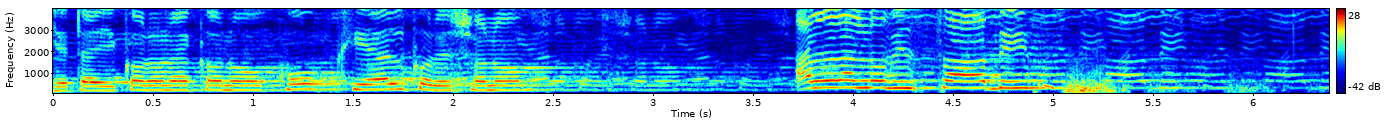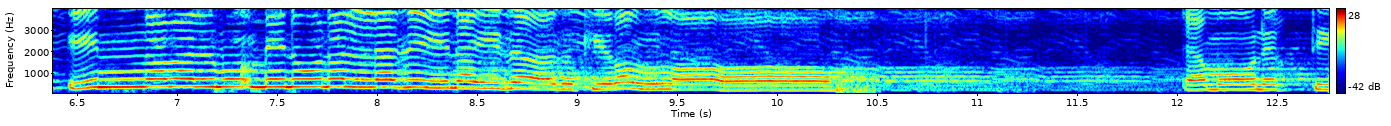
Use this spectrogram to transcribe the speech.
যেটাই করো না কেন, খুব খেয়াল করে শোনো। আল্লাহ নবী সাহাবী, ইন্নামাল মুমিনুন আল্লাযীনা ইযা যুকিরাল্লাহ। এমন একটি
